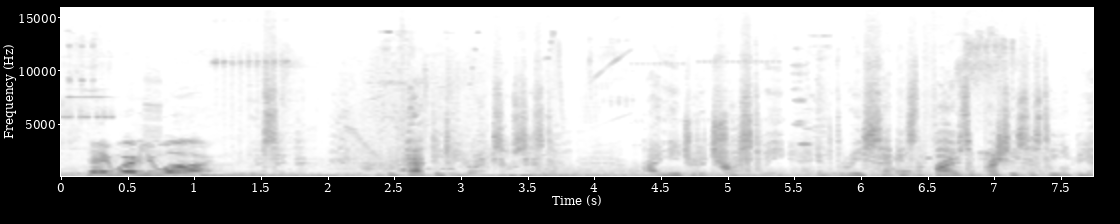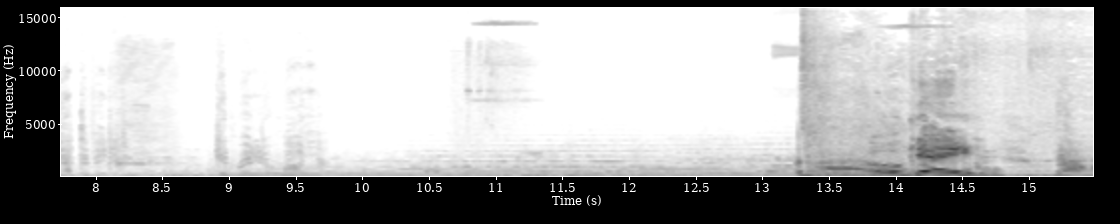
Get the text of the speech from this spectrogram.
Stay where you are. Listen, we've hacked into your exosystem. I need you to trust me. In three seconds, the fire suppression system will be activated. Get ready to run. Okay. Now!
